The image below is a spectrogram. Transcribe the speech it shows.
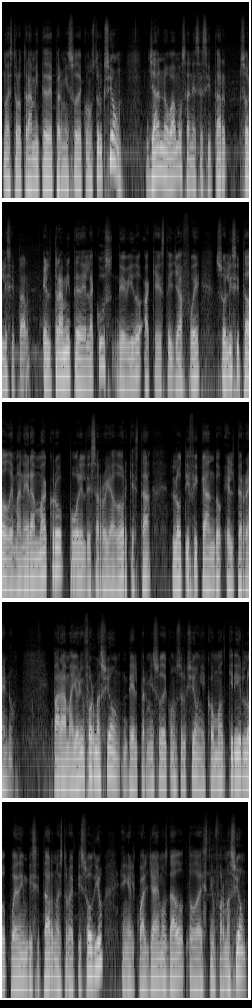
nuestro trámite de permiso de construcción. Ya no vamos a necesitar solicitar el trámite de la CUS debido a que este ya fue solicitado de manera macro por el desarrollador que está lotificando el terreno. Para mayor información del permiso de construcción y cómo adquirirlo, pueden visitar nuestro episodio en el cual ya hemos dado toda esta información.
